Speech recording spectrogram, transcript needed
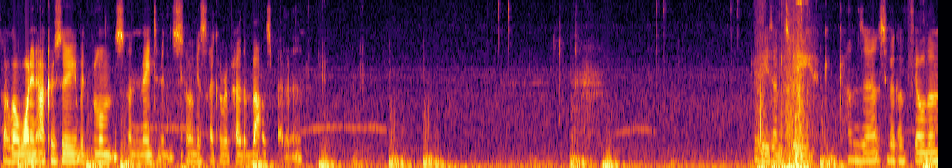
So I've got one in accuracy with blunts and maintenance. So I guess I can repair the bats better then. Get these empty cans out, see if I can fill them.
